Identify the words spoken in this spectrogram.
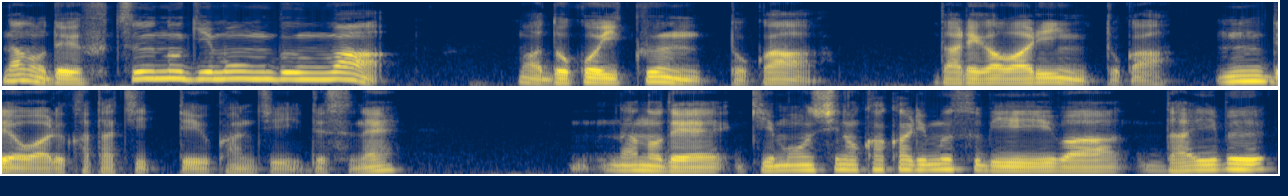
なので普通の疑問文は、まあ、どこ行くんとか誰が悪いんとかんで終わる形っていう感じですね。なので疑問詞のかかり結びはだいぶ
